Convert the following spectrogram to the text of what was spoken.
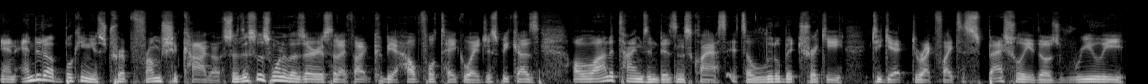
and ended up booking his trip from Chicago. So this was one of those areas that I thought could be a helpful takeaway just because a lot of times in business class, it's a little bit tricky to get direct flights, especially those really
